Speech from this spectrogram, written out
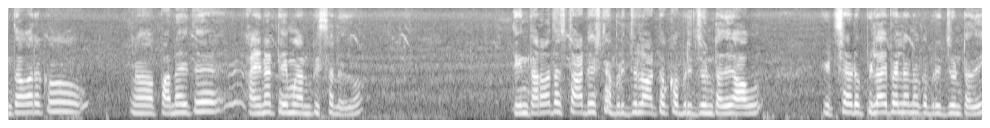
ఇంతవరకు పని అయితే అయినట్టు ఏం అనిపిస్తలేదు దీని తర్వాత స్టార్ట్ చేసిన బ్రిడ్జ్లో అటు ఒక బ్రిడ్జ్ ఉంటుంది ఆవు ఇటు సైడ్ పిలాయిపల్లి అని ఒక బ్రిడ్జ్ ఉంటుంది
